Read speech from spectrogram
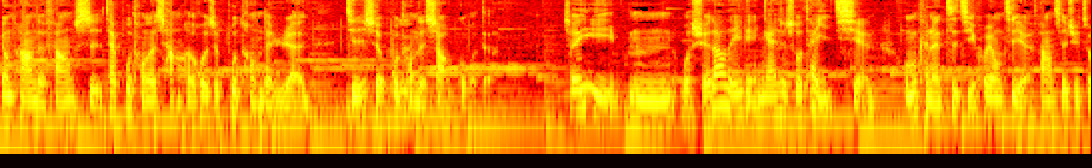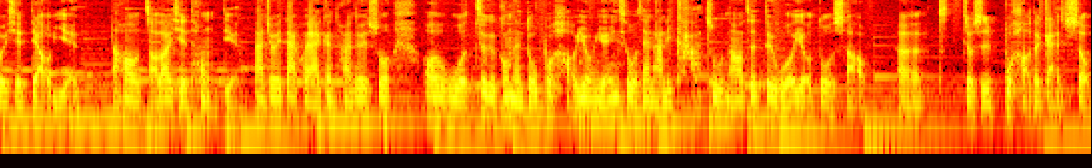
用同样的方式，在不同的场合或是不同的人，其实是有不同的效果的。所以，嗯，我学到的一点应该是说，在以前，我们可能自己会用自己的方式去做一些调研，然后找到一些痛点，那就会带回来跟团队说：“哦，我这个功能多不好用，原因是我在哪里卡住，然后这对我有多少呃，就是不好的感受。”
